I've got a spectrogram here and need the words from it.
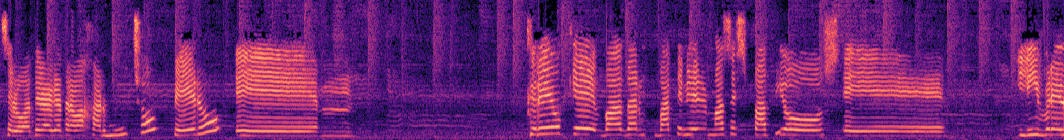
se lo va a tener que trabajar mucho, pero eh, creo que va a dar, va a tener más espacios eh, libre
